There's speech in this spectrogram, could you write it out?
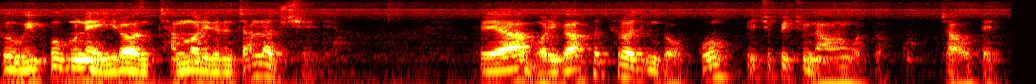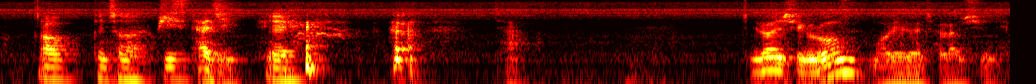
그 윗부분에 이런 잔머리들은 잘라 주셔야 돼요. 그래야 머리가 흐트러짐도 없고 삐쭉삐쭉 나오는 것도 없고. 자, 어때? 아 괜찮아요. 비슷하지? 예. 자, 이런 식으로 머리를 잘라주시면 돼요.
